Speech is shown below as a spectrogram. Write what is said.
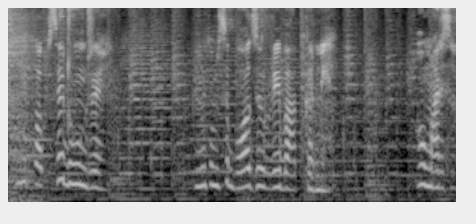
हम कब से ढूंढ रहे हैं? हमें तुमसे बहुत ज़रूरी बात करनी है। आओ हमारे साथ।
